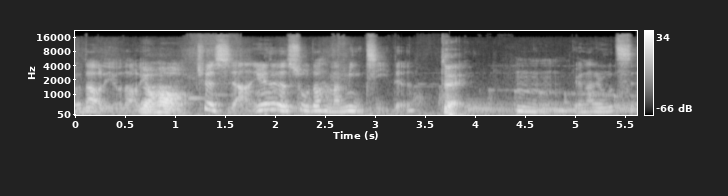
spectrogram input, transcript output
有道理有道理，有哈，确实啊，因为这个树都还蛮密集的。对，嗯，原来如此，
